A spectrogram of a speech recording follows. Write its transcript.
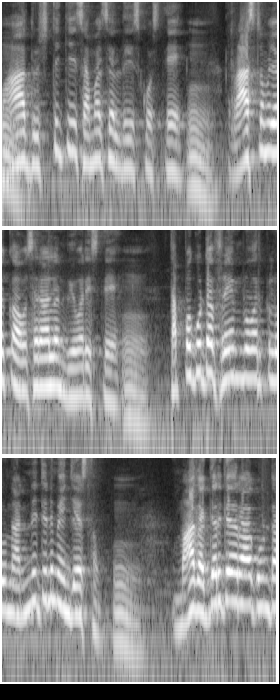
మా దృష్టికి సమస్యలు తీసుకొస్తే రాష్ట్రం యొక్క అవసరాలను వివరిస్తే. తప్పకుండా ఫ్రేమ్ వర్క్లు ఉన్న అన్నిటిని మేము చేస్తాం. మా దగ్గరికే రాకుండా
